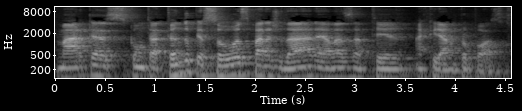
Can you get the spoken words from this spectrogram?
Marcas contratando pessoas para ajudar elas a ter, a criar um propósito.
